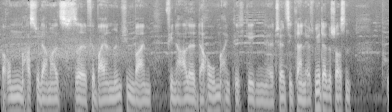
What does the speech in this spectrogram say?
warum hast du damals äh, für Bayern München beim Finale da home eigentlich gegen äh, Chelsea keinen Elfmeter geschossen? Puh,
